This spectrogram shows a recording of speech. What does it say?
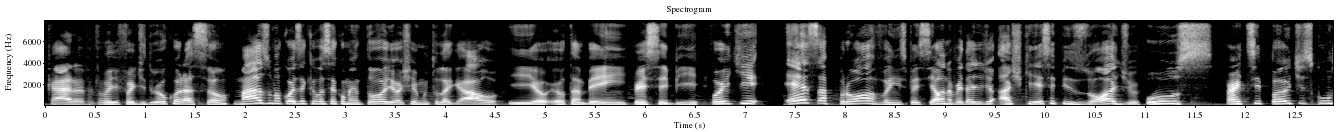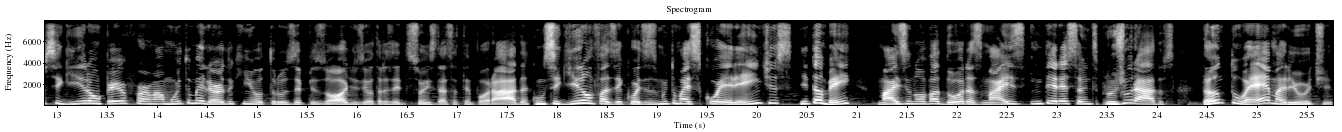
cara, foi, foi de doer o coração. Mas uma coisa que você comentou e eu achei muito legal, e eu, eu também percebi, foi que essa prova em especial, na verdade, acho que esse episódio, os participantes conseguiram performar muito melhor do que em outros episódios e outras edições dessa temporada. Conseguiram fazer coisas muito mais coerentes e também mais inovadoras, mais interessantes para os jurados. Tanto é, Mariucci,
